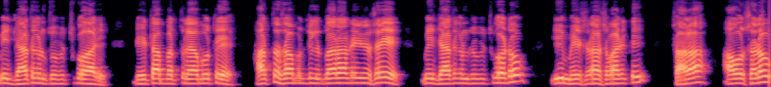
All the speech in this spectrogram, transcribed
మీ జాతకం చూపించుకోవాలి. డేట్ ఆఫ్ బర్త్ లేకపోతే హస్త సాముద్రిక ద్వారానైనా సరే మీ జాతకం చూపించుకోవడం ఈ మేషరాశి వారికి చాలా అవసరం.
